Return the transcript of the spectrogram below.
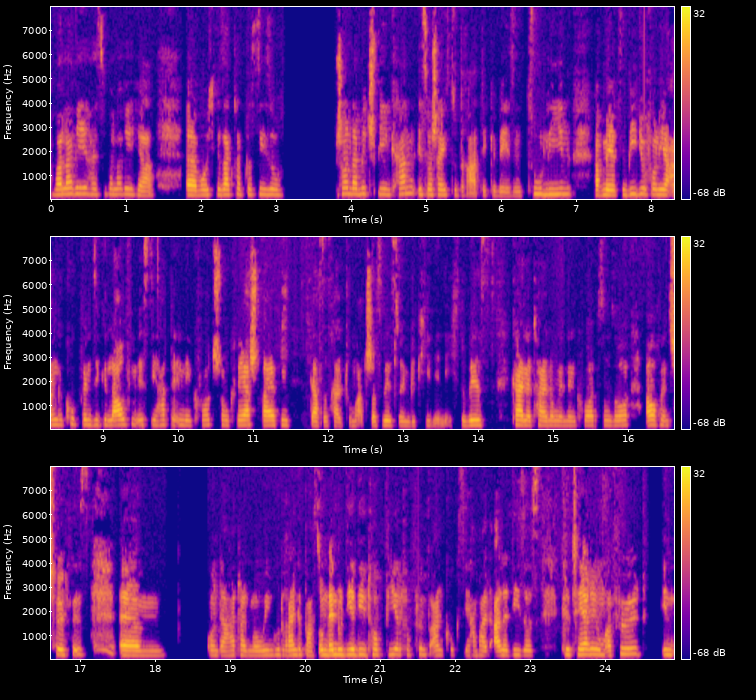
Valerie, heißt sie Valerie, ja, äh, wo ich gesagt habe, dass sie so schon da mitspielen kann, ist wahrscheinlich zu drahtig gewesen. Zu lean. Habe mir jetzt ein Video von ihr angeguckt, wenn sie gelaufen ist, die hatte in den Quads schon Querstreifen. Das ist halt too much. Das willst du im Bikini nicht. Du willst keine Teilung in den Quads und so, auch wenn es schön ist. Ähm, und da hat halt Maureen gut reingepasst. Und wenn du dir die Top 4, Top 5 anguckst, die haben halt alle dieses Kriterium erfüllt in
